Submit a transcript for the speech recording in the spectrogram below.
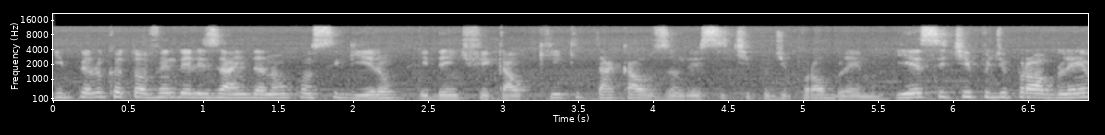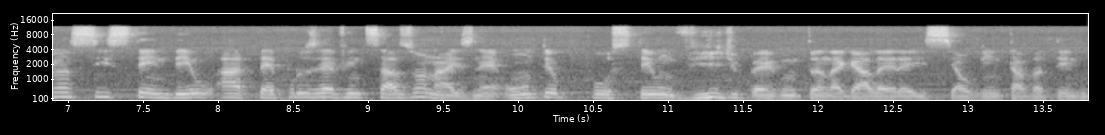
e pelo que eu tô vendo eles ainda não conseguiram identificar o que que tá causando esse tipo de problema. E esse tipo de problema se estendeu até para os eventos sazonais, né? Ontem eu postei um vídeo perguntando a galera aí se alguém tava tendo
